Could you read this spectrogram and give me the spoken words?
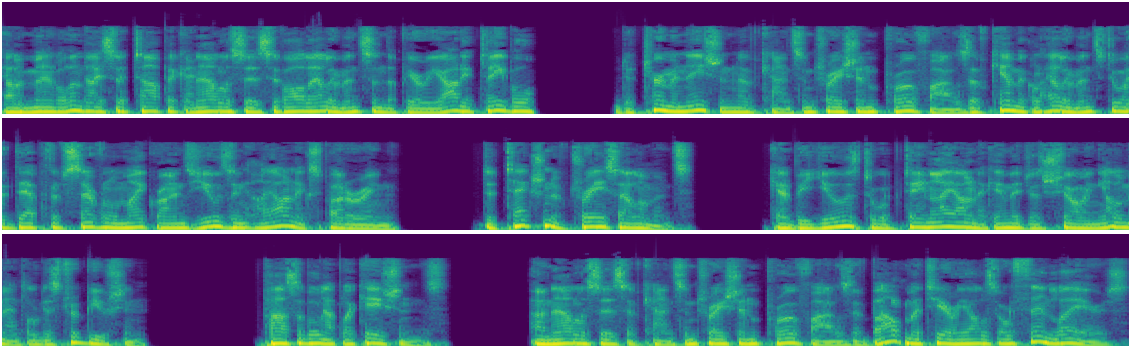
Elemental and isotopic analysis of all elements in the periodic table, determination of concentration profiles of chemical elements to a depth of several microns using ionic sputtering. Detection of trace elements can be used to obtain ionic images showing elemental distribution. Possible applications Analysis of concentration profiles of bulk materials or thin layers.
